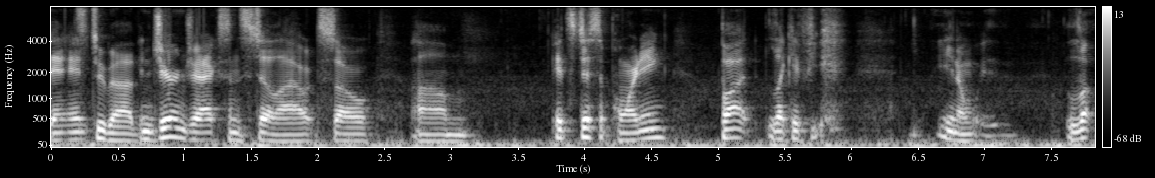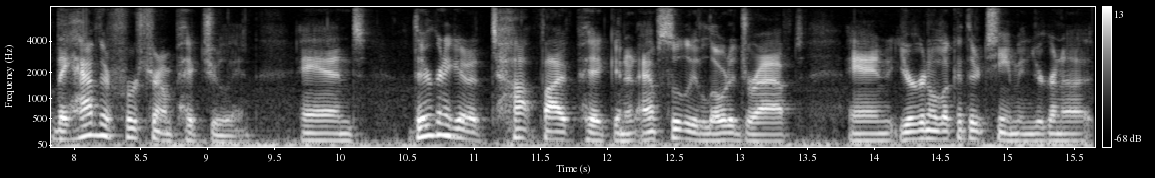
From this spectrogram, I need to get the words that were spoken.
and, it's too bad. And Jaren Jackson's still out, so um, it's disappointing. But like if you, you know, look, they have their first round pick, Julian, and they're going to get a top five pick in an absolutely loaded draft. And you're going to look at their team, and you're gonna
